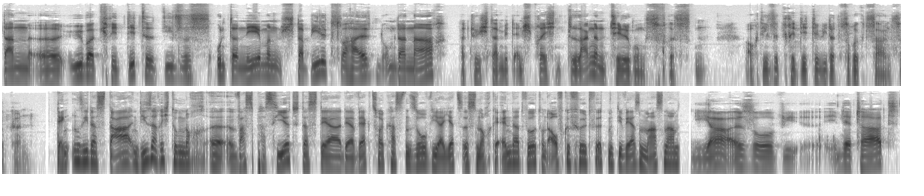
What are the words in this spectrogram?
dann äh, über Kredite dieses Unternehmen stabil zu halten, um danach natürlich dann mit entsprechend langen Tilgungsfristen auch diese Kredite wieder zurückzahlen zu können. Denken Sie, dass da in dieser Richtung noch äh, was passiert, dass der, der Werkzeugkasten so, wie er jetzt ist, noch geändert wird und aufgefüllt wird mit diversen Maßnahmen? Ja, also wie in der Tat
